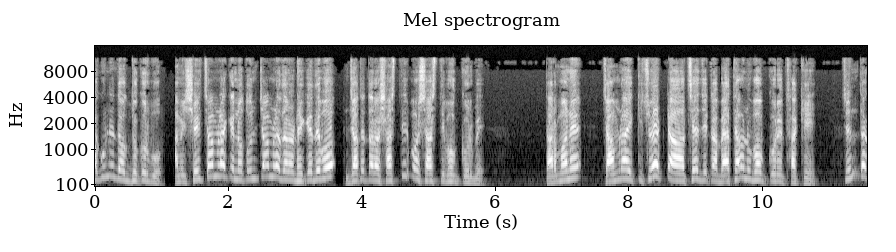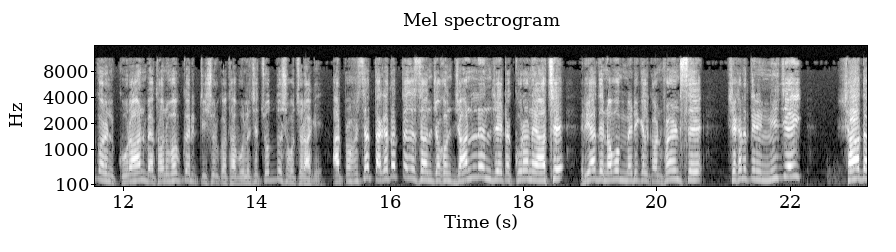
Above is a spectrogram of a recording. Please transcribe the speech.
আগুনে দগ্ধ করব। আমি সেই চামড়াকে নতুন চামড়া দ্বারা ঢেকে দেব, যাতে তারা শাস্তির পর শাস্তি ভোগ করবে। তার মানে চামড়ায় কিছু একটা আছে যেটা ব্যথা অনুভব করে থাকে। চিন্তা করেন, কোরআন ব্যথা অনুভবকারী টিস্যুর কথা বলেছে চোদ্দশো বছর আগে। আর প্রফেসর তাগাতার তেজাসান যখন জানলেন যে এটা কোরআনে আছে, রিয়াদে নবম মেডিকেল কনফারেন্সে, সেখানে তিনি নিজেই শাহাদা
